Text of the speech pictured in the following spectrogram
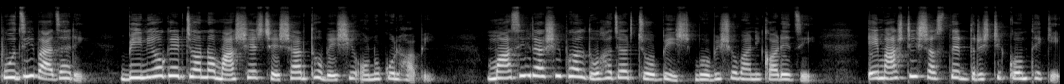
পুঁজি বাজারে বিনিয়োগের জন্য মাসের শেষার্ধ বেশি অনুকূল হবে। মাসিক রাশিফল দু চব্বিশ ভবিষ্যবাণী করে যে, এই মাসটি স্বাস্থ্যের দৃষ্টিকোণ থেকে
